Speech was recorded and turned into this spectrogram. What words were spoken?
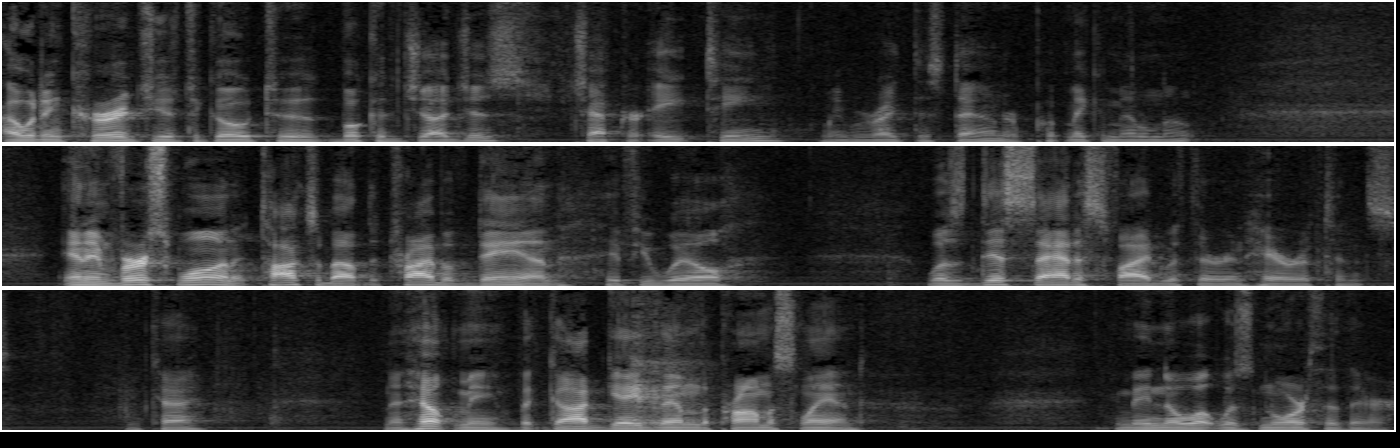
I would encourage you to go to the book of Judges, chapter 18. Maybe write this down or put, make a mental note. And in verse 1, it talks about the tribe of Dan, if you will, was dissatisfied with their inheritance. Okay? Now help me, but God gave them the promised land. You may know what was north of there.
